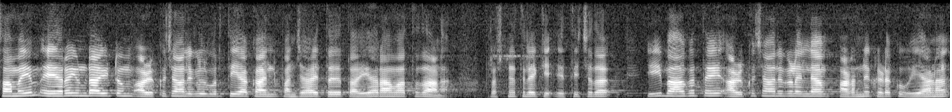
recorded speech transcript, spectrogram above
സമയം ഏറെയുണ്ടായിട്ടും അഴുക്കുചാലുകൾ വൃത്തിയാക്കാൻ പഞ്ചായത്ത് തയ്യാറാവാത്തതാണ് പ്രശ്നത്തിലേക്ക് എത്തിച്ചത്. ഈ ഭാഗത്തെ അഴുക്കുചാലുകളെല്ലാം അടഞ്ഞു കിടക്കുകയാണ്.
